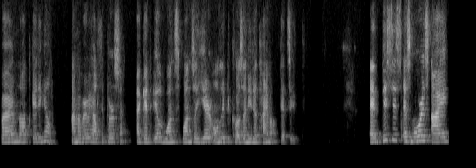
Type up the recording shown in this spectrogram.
why I'm not getting ill. I'm a very healthy person. I get ill once once a year only because I need a timeout. That's it. And this is as more as I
